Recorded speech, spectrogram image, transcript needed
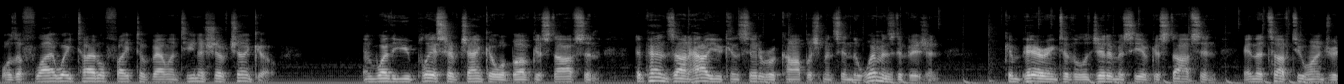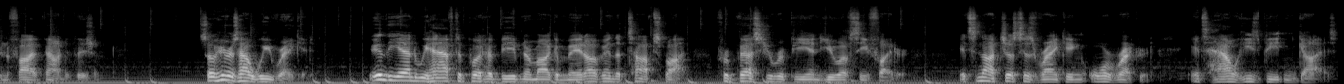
was a flyweight title fight to Valentina Shevchenko, and whether you place Shevchenko above Gustafsson depends on how you consider accomplishments in the women's division, comparing to the legitimacy of Gustafsson in the tough 205 pound division. So here's how we rank it. In the end, we have to put Khabib Nurmagomedov in the top spot for best European UFC fighter. It's not just his ranking or record, it's how he's beaten guys.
